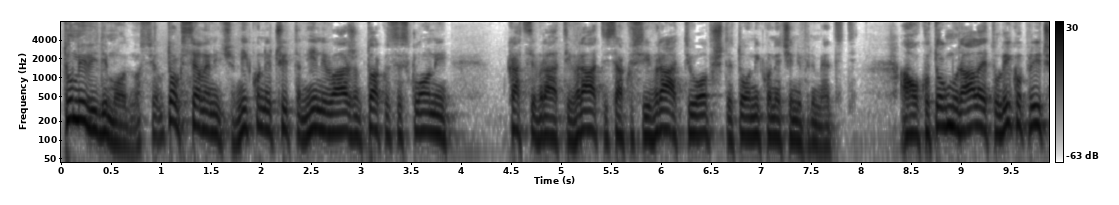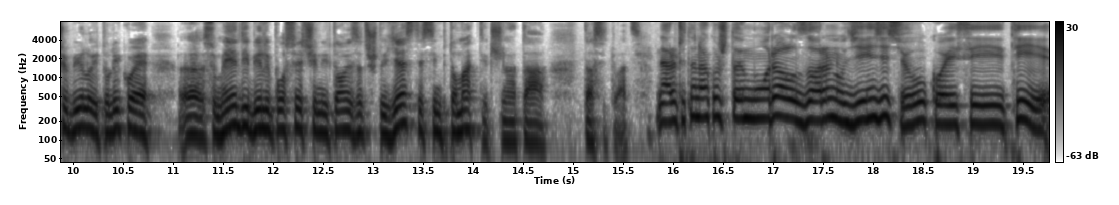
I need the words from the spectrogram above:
Tu mi vidimo odnos. Jel, tog Selenića niko ne čita, nije ni važno. To ako se skloni, kad se vrati, vrati se. Ako se i vrati uopšte, to niko neće ni primetiti. A oko tog murala je toliko priče bilo i toliko je, e, su mediji bili posvećeni tome zato što jeste simptomatična ta, ta situacija. Naročito nakon što je mural Zoranu Đinđiću koji si ti e,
